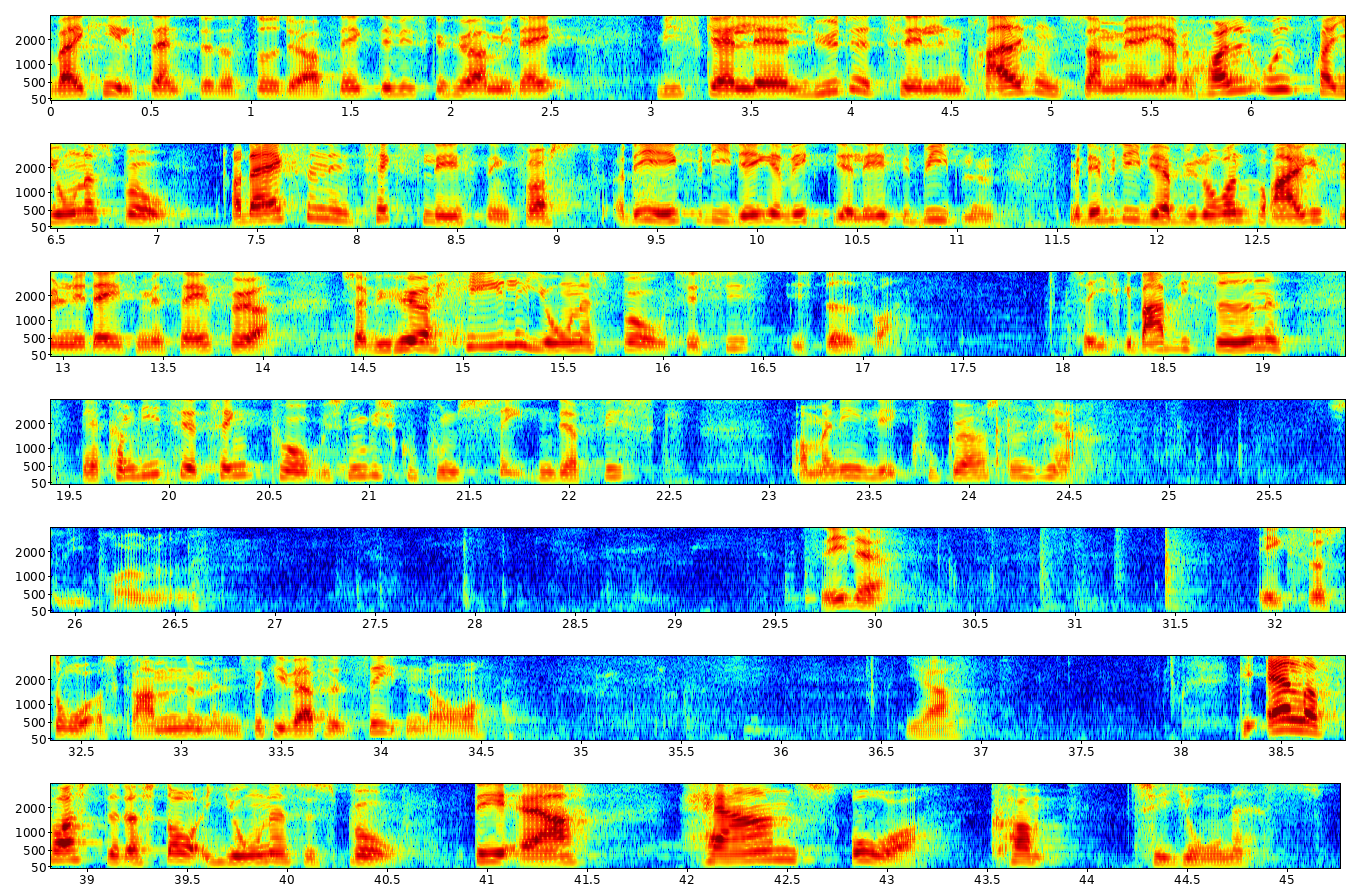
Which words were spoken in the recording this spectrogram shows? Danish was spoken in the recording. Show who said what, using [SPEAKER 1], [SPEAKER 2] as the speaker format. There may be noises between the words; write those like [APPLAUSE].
[SPEAKER 1] Det var ikke helt sandt, det der stod deroppe. Det er ikke det, vi skal høre om i dag. Vi skal øh, lytte til en prædiken, som øh, jeg vil holde ud fra Jonas bog. Og der er ikke sådan en tekstlæsning først. Og det er ikke, fordi det ikke er vigtigt at læse i Bibelen. Men det er, fordi vi har byttet rundt på rækkefølgen i dag, som jeg sagde før. Så vi hører hele Jonas bog til sidst i stedet for. Så I skal bare blive siddende. Men jeg kom lige til at tænke på, hvis nu vi skulle kunne se den der fisk, om man egentlig ikke kunne gøre sådan her. Så lige prøve noget. Se der. Ikke så stor og skræmmende, men så kan I i hvert fald se den over. Ja. Det allerførste, der står i Jonas' bog, det er, Herrens ord kom til Jonas.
